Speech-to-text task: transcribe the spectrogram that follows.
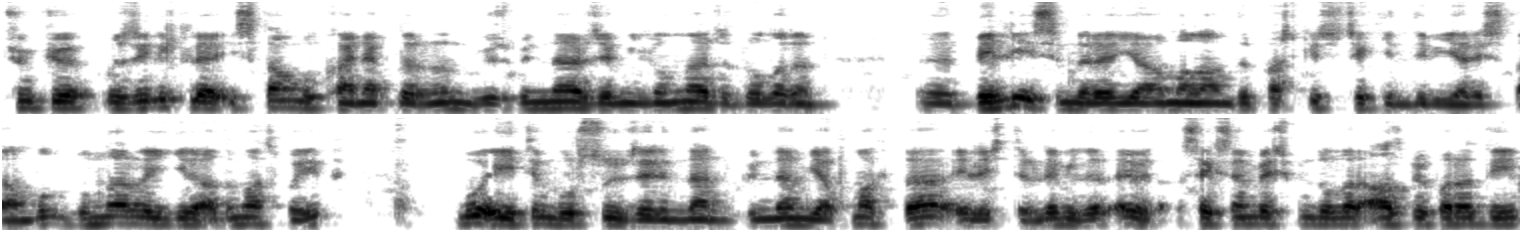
Çünkü özellikle İstanbul kaynaklarının yüz binlerce, milyonlarca doların e, belli isimlere yağmalandığı, paşkeş çekildiği bir yer İstanbul. Bunlarla ilgili adım atmayıp bu eğitim bursu üzerinden gündem yapmak da eleştirilebilir. Evet 85 bin dolar az bir para değil.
